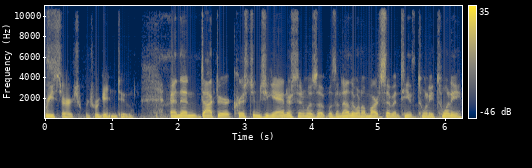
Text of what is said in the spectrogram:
research, which we're getting to. And then Dr. Christian G. Anderson was a, was another one on March 17th, 2020.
